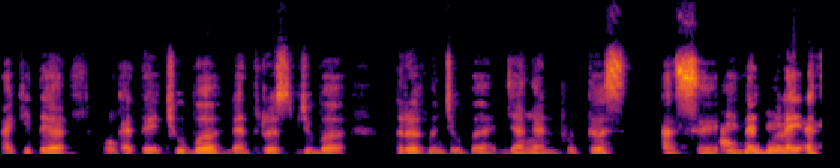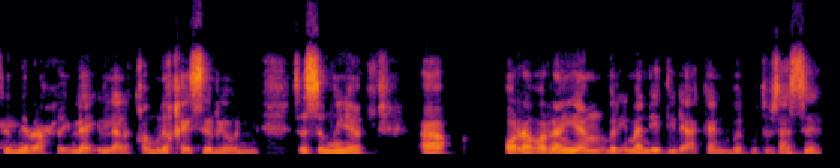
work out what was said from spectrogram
kita orang kata cuba dan terus cuba terus mencuba jangan putus asa. Asa. Inna mulai asmi rahillah illa al-qaumul khasirun. Sesungguhnya uh, orang-orang yang beriman dia tidak akan berputus asa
